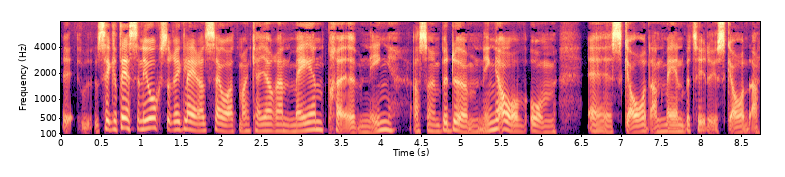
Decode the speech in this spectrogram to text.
Eh, sekretessen är också reglerad så att man kan göra en menprövning, alltså en bedömning av om eh, skadan, men betyder ju skada.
